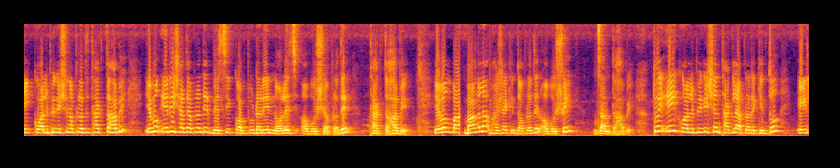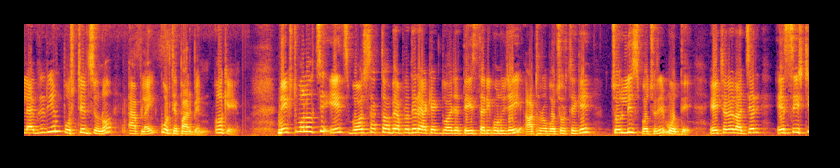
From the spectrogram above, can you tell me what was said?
এই কোয়ালিফিকেশন আপনাদের থাকতে হবে এবং এরই সাথে আপনাদের বেসিক কম্পিউটারের নলেজ অবশ্যই আপনাদের থাকতে হবে এবং বাংলা ভাষা কিন্তু আপনাদের অবশ্যই জানতে হবে। তো এই কোয়ালিফিকেশন থাকলে আপনারা কিন্তু এই লাইব্রেরিয়ান পোস্টের জন্য অ্যাপ্লাই করতে পারবেন। ওকে নেক্সট বলা হচ্ছে এজ বয়স থাকতে হবে আপনাদের এক এক দু তারিখ অনুযায়ী আঠারো বছর থেকে চল্লিশ বছরের মধ্যে। এছাড়া রাজ্যের এসসি এসটি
